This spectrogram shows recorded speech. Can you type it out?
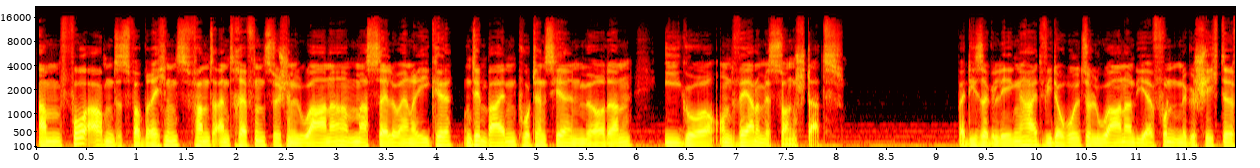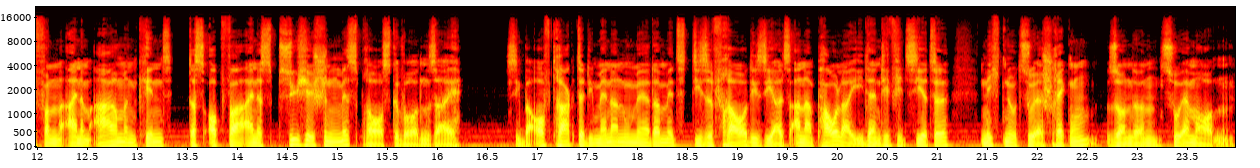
Am Vorabend des Verbrechens fand ein Treffen zwischen Luana, Marcelo Enrique und den beiden potenziellen Mördern Igor und Vermesson statt. Bei dieser Gelegenheit wiederholte Luana die erfundene Geschichte von einem armen Kind, das Opfer eines psychischen Missbrauchs geworden sei. Sie beauftragte die Männer nunmehr damit, diese Frau, die sie als Anna Paula identifizierte, nicht nur zu erschrecken, sondern zu ermorden.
